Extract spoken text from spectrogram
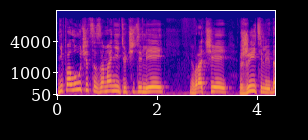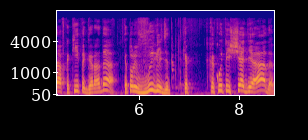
Не получится заманить учителей, врачей, жителей, да, в какие-то города, которые выглядят как какой-то исчадие ада,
